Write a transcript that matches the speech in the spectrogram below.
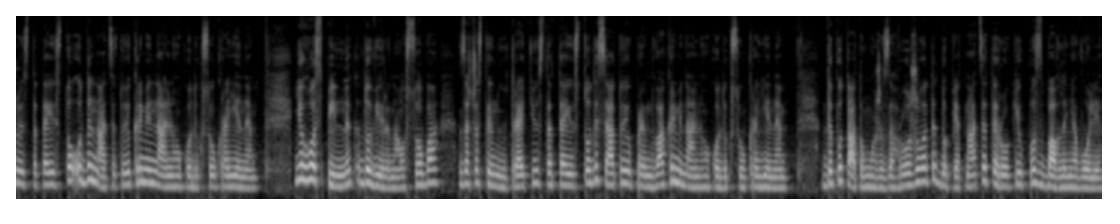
1 статтею 111 Кримінального кодексу України. Його спільник довірена особа за частиною 3 статтею 110 прим. 2 Кримінального кодексу України. Депутату може загрожувати до 15 років позбавлення волі.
